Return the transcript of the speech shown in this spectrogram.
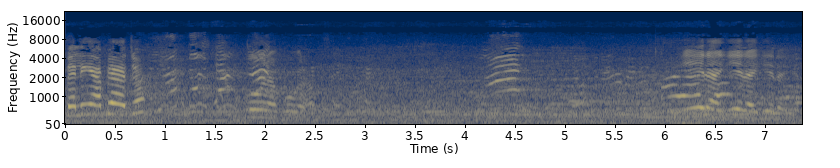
पहले यहाँ पे आ जाओ वो रहा रहा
